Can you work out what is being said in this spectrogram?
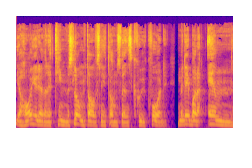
jag har ju redan ett timmeslångt avsnitt om svensk sjukvård. Men det är bara en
